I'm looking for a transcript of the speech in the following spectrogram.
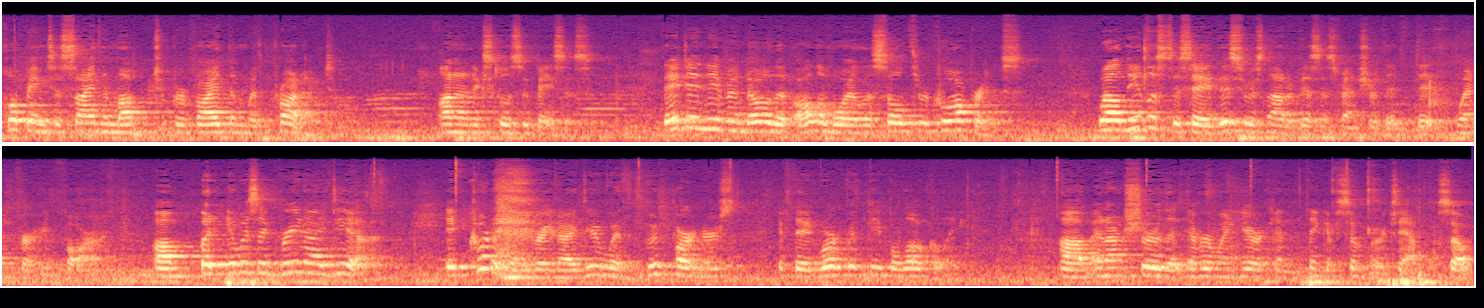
hoping to sign them up to provide them with product on an exclusive basis. They didn't even know that olive oil is sold through cooperatives. Well, needless to say, this was not a business venture that, that went very far. Um, but it was a great idea. It could have been a great idea with good partners if they'd worked with people locally. Um, and I'm sure that everyone here can think of similar examples. So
